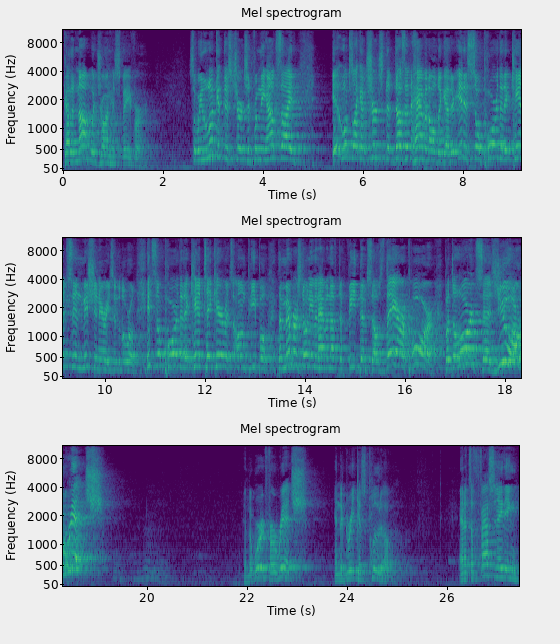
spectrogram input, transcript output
God had not withdrawn his favor. So we look at this church, and from the outside, it looks like a church that doesn't have it all together. It is so poor that it can't send missionaries into the world. It's so poor that it can't take care of its own people. The members don't even have enough to feed themselves. They are poor. But the Lord says, You are rich. And the word for rich in the Greek is Pluto. And it's a fascinating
